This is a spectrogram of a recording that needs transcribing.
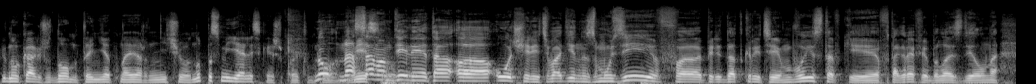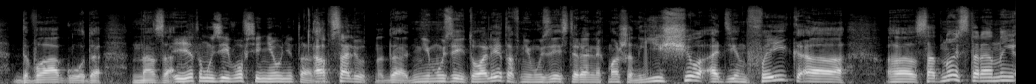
ну как же, дома-то нет, наверное, ничего. Ну, посмеялись, конечно, поэтому. Ну, на самом деле, это э, очередь в один из музеев Киев э, перед открытием выставки. Фотография была сделана два года назад. И это музей вовсе не унитаз. Абсолютно, да. Не музей туалетов, не музей стиральных машин. Еще один фейк. А, а, с одной стороны,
